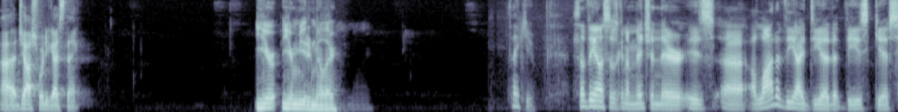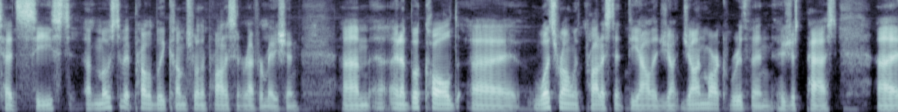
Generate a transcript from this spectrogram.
uh, Josh, what do you guys think? You're you're muted, Miller. Thank you. Something else I was going to mention there is uh, a lot of the idea that these gifts had ceased. Uh, most of it probably comes from the Protestant Reformation. Um, in a book called uh, "What's Wrong with Protestant Theology," Jon Mark Ruthven, who just passed, uh,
